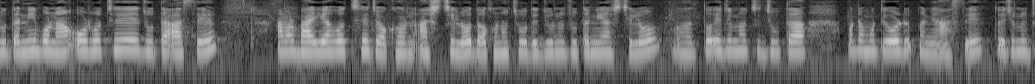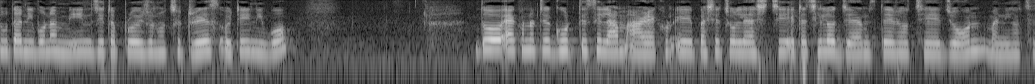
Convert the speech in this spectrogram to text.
জুতা নিব না। ওর হচ্ছে জুতা আছে। আমার ভাইয়া হচ্ছে যখন আসছিল, তখন হচ্ছে ওদের জন্য জুতা নিয়ে আসছিল। তো এই জন্য হচ্ছে জুতা মোটামুটি ওর মানে আছে। তো এই জন্য জুতা নিব না। মেন যেটা প্রয়োজন হচ্ছে ড্রেস ওইটাই নিব। তো এখন হচ্ছে ঘুরতেছিলাম আর এখন এই পাশে চলে আসছি। এটা ছিল জেমসদের হচ্ছে জোন মানে হচ্ছে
